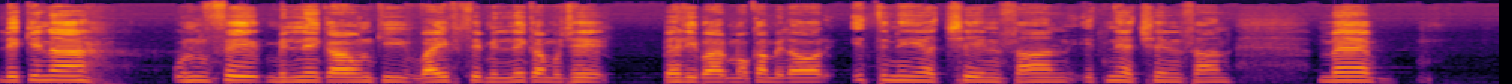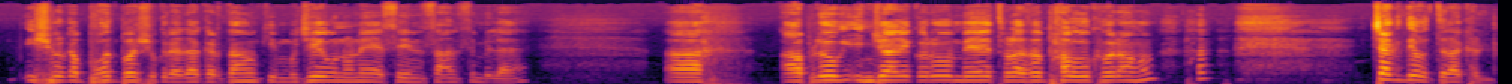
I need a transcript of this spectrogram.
लेकिन उनसे मिलने का उनकी वाइफ से मिलने का मुझे पहली बार मौका मिला और इतने अच्छे इंसान इतने अच्छे इंसान। मैं ईश्वर का बहुत बहुत शुक्र अदा करता हूँ कि मुझे उन्होंने ऐसे इंसान से मिला है। आ, आप लोग इंजॉय करो मैं थोड़ा सा भावुक हो रहा हूँ। चक दे उत्तराखंड।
